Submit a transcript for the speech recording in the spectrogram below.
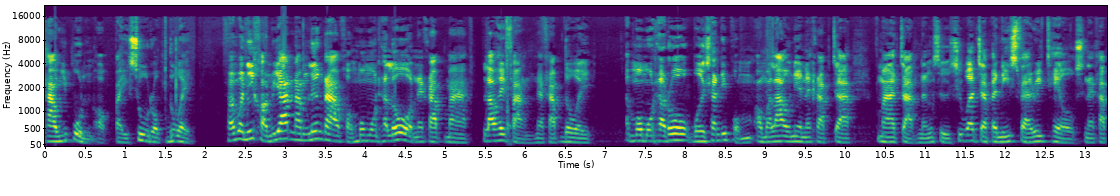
ชาวญี่ปุ่นออกไปสู้รบด้วย เพราะวันนี้ขออนุญาตนำเรื่องราวของโมโมทาโร่นะครับมาเล่าให้ฟังนะครับ โดยโมโมทาโร่เวอร์ชันที่ผมเอามาเล่าเนี่ยนะครับจะมาจากหนังสือชื่อว่า Japanese Fairy Tales นะครับ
